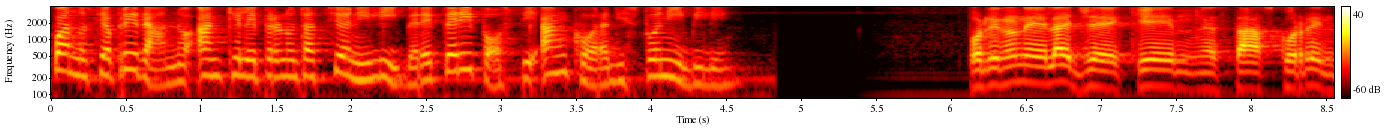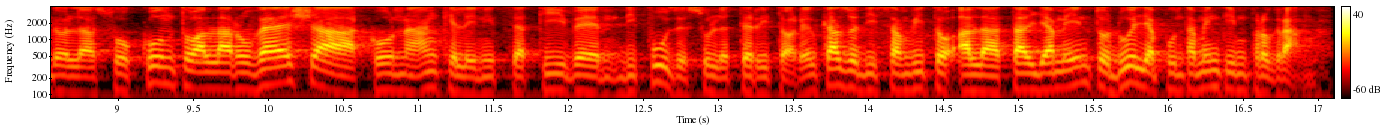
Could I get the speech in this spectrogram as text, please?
quando si apriranno anche le prenotazioni libere per i posti ancora disponibili. Pordenone legge che mm, sta scorrendo il suo conto alla rovescia con anche le iniziative diffuse sul territorio. Il caso di San Vito al Tagliamento, due gli appuntamenti in programma.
